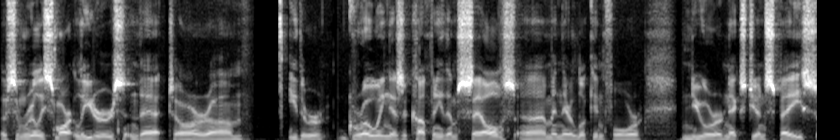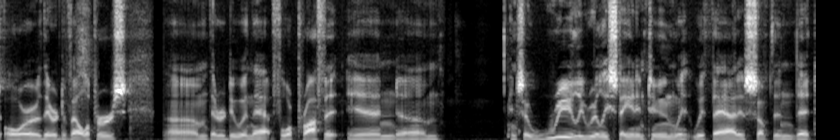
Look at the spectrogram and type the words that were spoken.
of some really smart leaders that are um, either growing as a company themselves um, and they're looking for newer or next gen space, or they're developers um, that are doing that for profit and um, and so really really staying in tune with, with that is something that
